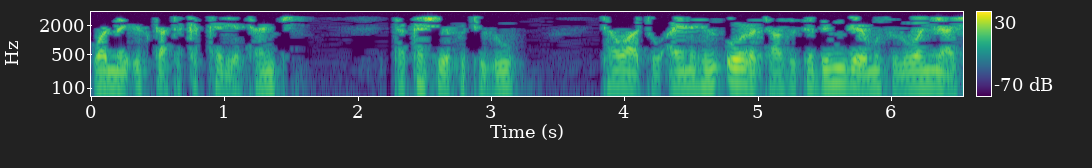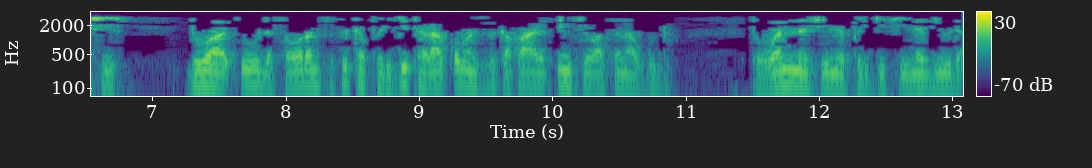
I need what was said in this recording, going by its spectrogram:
Wannan iska ta kakkarya tanti ta kashe fitilu ta wato ainihin tsorata su ta dinga musu ruwan yashi duwatsu da sauransu suka firgita raƙuman su suka fara tsinkewa suna gudu. To wannan shine firgici na biyu da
